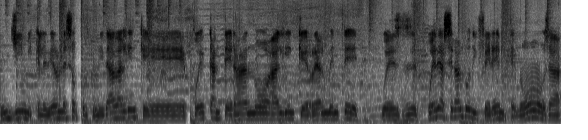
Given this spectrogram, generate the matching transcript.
un Jimmy, que le dieron esa oportunidad a alguien que fue canterano, alguien que realmente pues puede hacer algo diferente, ¿no? O sea,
